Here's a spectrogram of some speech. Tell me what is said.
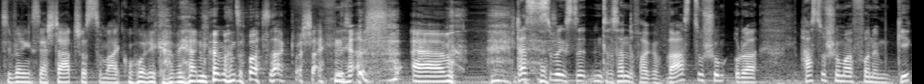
ist übrigens der Startschuss zum Alkoholiker werden, wenn man sowas sagt, wahrscheinlich. Ja. Ähm, Das ist übrigens eine interessante Frage. Warst du schon oder hast du schon mal von einem Gig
